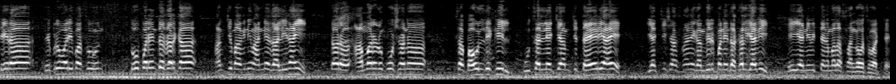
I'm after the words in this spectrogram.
तेरा फेब्रुवारीपासून तोपर्यंत जर का आमची मागणी मान्य झाली नाही तर आमरण उपोषणाचं पाऊल देखील उचलण्याची आमची तयारी आहे याची शासनाने गंभीरपणे दखल घ्यावी हे या निमित्ताने मला सांगावंसं वाटतंय.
